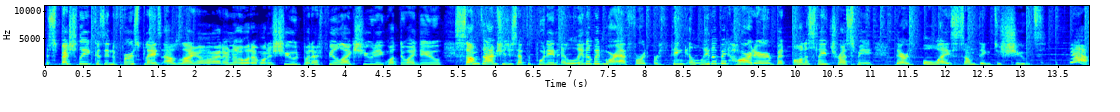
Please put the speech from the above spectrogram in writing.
Especially because in the first place I was like, oh, I don't know what I want to shoot, but I feel like shooting. What do I do? Sometimes you just have to put in a little bit more effort or think a little bit harder, but honestly, trust me, there's always something to shoot. Yeah,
